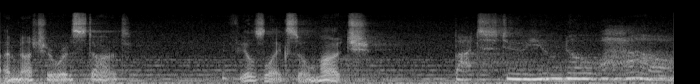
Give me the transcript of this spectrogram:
I'm not sure where to start. It feels like so much. But do you know how?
